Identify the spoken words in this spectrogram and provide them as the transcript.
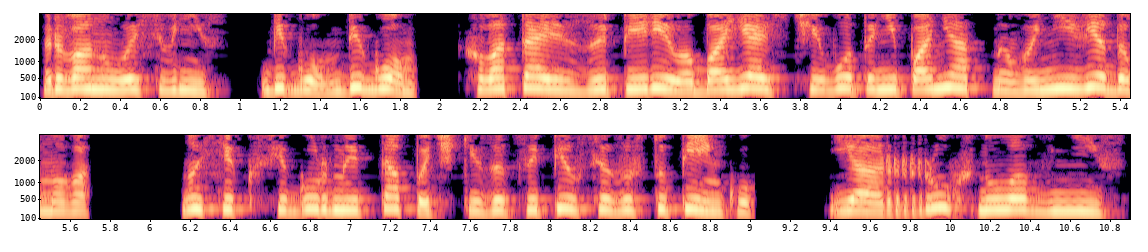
Рванулась вниз, бегом, бегом, хватаясь за перила, боясь чего-то непонятного, неведомого. Носик фигурной тапочки зацепился за ступеньку. Я рухнула вниз.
